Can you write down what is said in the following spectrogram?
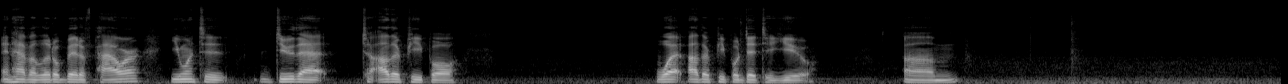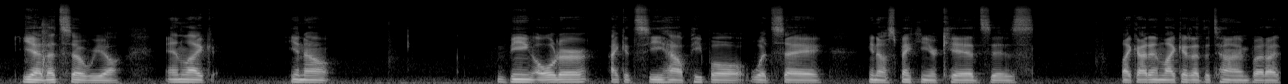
and have a little bit of power, you want to do that to other people what other people did to you. Um, yeah, that's so real. And like, you know, being older, I could see how people would say, you know, spanking your kids is Like I didn't like it at the time, but I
